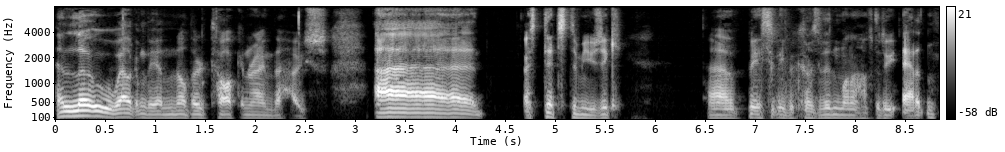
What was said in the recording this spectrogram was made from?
Hello, welcome to another talking around the house. Uh, I ditched the music, uh, basically because I didn't want to have to do editing.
